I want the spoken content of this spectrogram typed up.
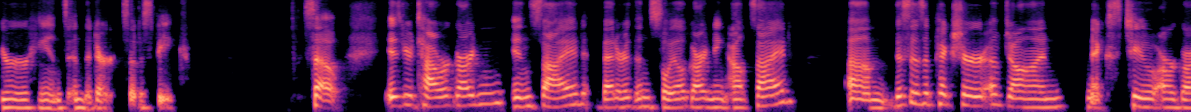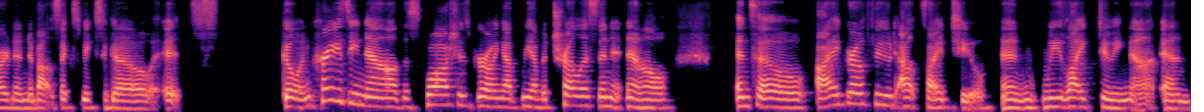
your hands in the dirt, so to speak. So, is your tower garden inside better than soil gardening outside? Um, this is a picture of John next to our garden about six weeks ago. It's going crazy now. The squash is growing up. We have a trellis in it now. And so I grow food outside too. And we like doing that. And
